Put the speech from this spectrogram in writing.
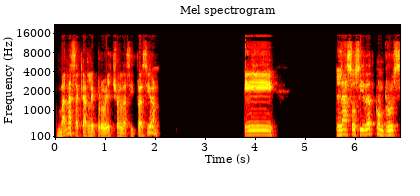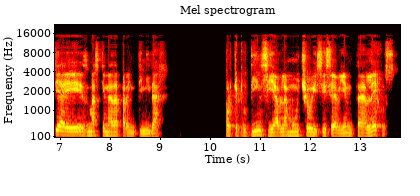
van a sacarle provecho a la situación. Eh, la sociedad con Rusia es más que nada para intimidar, porque Putin sí habla mucho y sí se avienta lejos,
